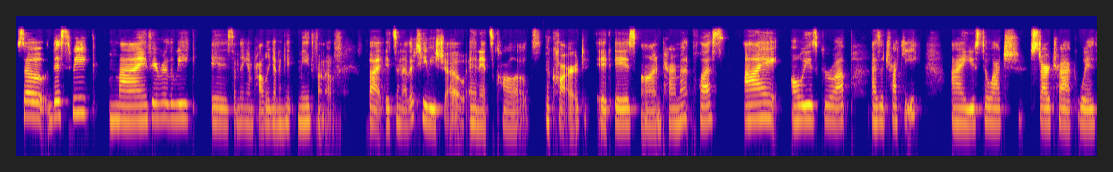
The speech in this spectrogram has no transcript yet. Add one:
So, this week, my favorite of the week is something I'm probably going to get made fun of, but it's another TV show and it's called Picard. It is on Paramount Plus. I always grew up as a Trekkie. I used to watch Star Trek with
